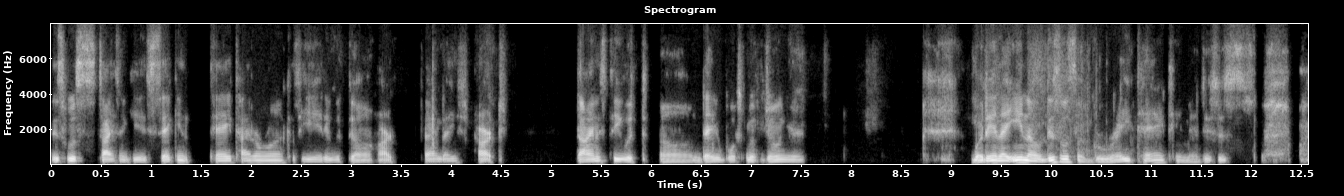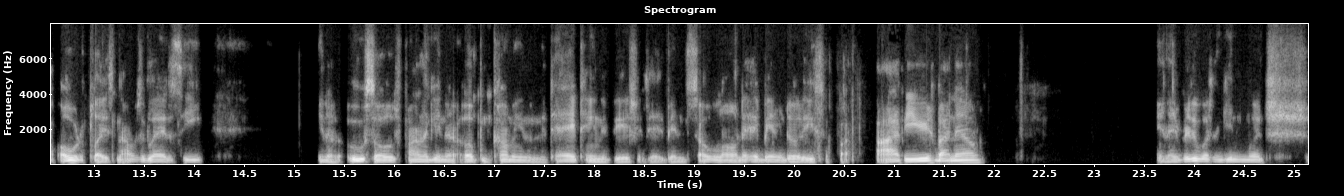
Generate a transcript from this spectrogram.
This was Tyson Kidd's second tag title run because he had it with the um, Hart Foundation, Hart Dynasty with um Davey Boy Smith Jr. But then, you know, this was a great tag team, man. This is all over the place, and I was glad to see, you know, the Usos finally getting their up and coming in the tag team divisions. It had been so long; they had been doing these for five years by now and they really wasn't getting much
